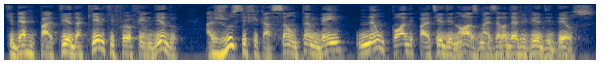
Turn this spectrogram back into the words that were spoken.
que deve partir daquele que foi ofendido, a justificação também não pode partir de nós, mas ela deve vir de Deus.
